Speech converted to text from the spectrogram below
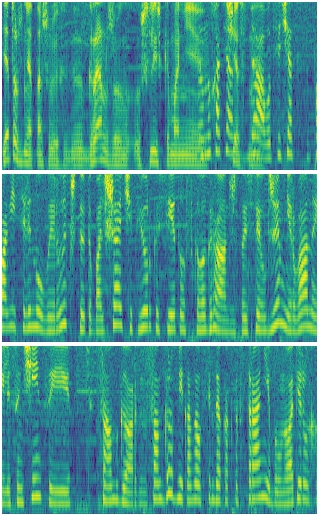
я тоже не отношу их к гранжу, слишком они ну, хотя, честные. Да, вот сейчас повесили новый ярлык, что это большая четверка сиэтлского гранжа. То есть Pearl Jam, Nirvana или Saint и Soundgarden. Soundgarden, мне казалось, всегда как-то в стороне был. Но, ну, во-первых,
